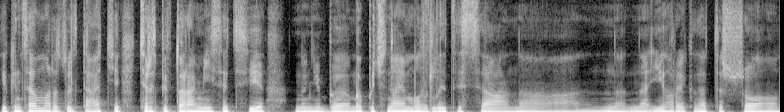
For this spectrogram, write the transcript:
І в кінцевому результаті через півтора місяці ну ніби ми починаємо злитися на, на, на Ігора і казати, що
